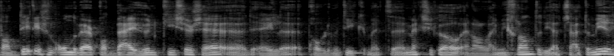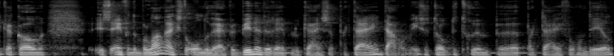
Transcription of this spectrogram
want dit is een onderwerp wat bij hun kiezers, hè, uh, de hele problematiek met uh, Mexico en allerlei migranten die uit Zuid-Amerika komen, is een van de belangrijkste onderwerpen binnen de Republikeinse Partij. Daarom is het ook de Trump-partij voor een deel.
